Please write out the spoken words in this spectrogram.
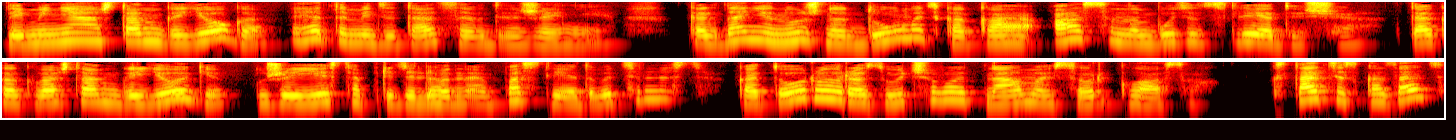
Для меня аштанга-йога – это медитация в движении, когда не нужно думать, какая асана будет следующая, так как в аштанга-йоге уже есть определенная последовательность, которую разучивают на майсор-классах. Кстати сказать,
